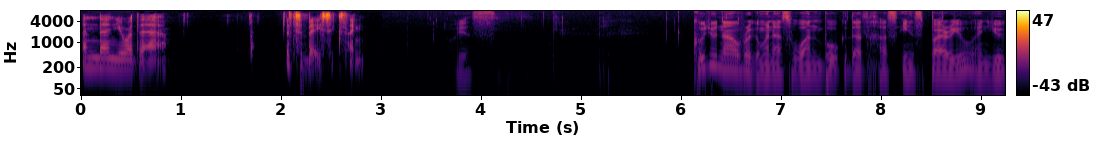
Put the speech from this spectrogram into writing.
and then you're there. It's a basic thing. Oh, yes. Could you now recommend us one book that has inspired you and you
